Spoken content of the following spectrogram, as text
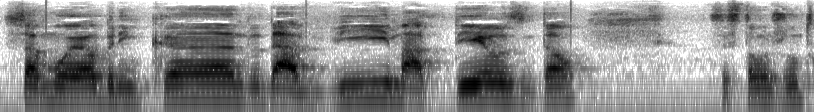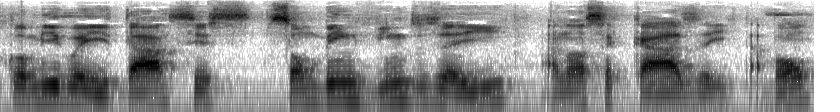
Samuel brincando, Davi, Mateus. Então, vocês estão junto comigo aí, tá? Vocês são bem-vindos aí à nossa casa aí, tá bom?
